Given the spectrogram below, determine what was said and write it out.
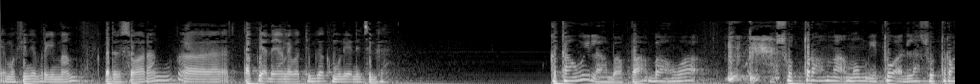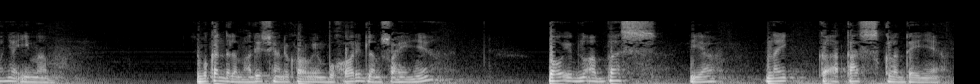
ya maksudnya berimam kepada seseorang, uh, tapi ada yang lewat juga kemudian dicegah. Ketahuilah Bapak bahwa sutroh makmum itu adalah sutrohnya imam. Sebutkan dalam hadis yang dikeluarkan Bukhari dalam sahihnya bahwa Ibnu Abbas ya naik ke atas keledainya.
